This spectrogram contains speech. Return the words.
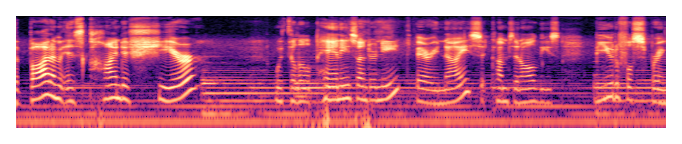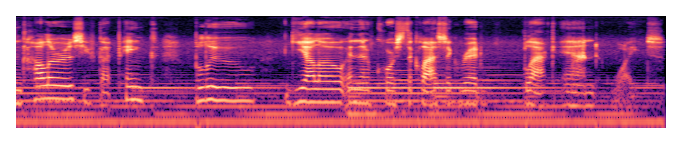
the bottom is kind of sheer with the little panties underneath. Very nice. It comes in all these beautiful spring colors. You've got pink, blue, yellow, and then of course the classic red, black, and white.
